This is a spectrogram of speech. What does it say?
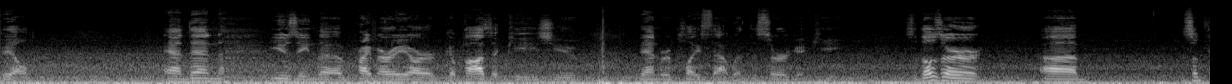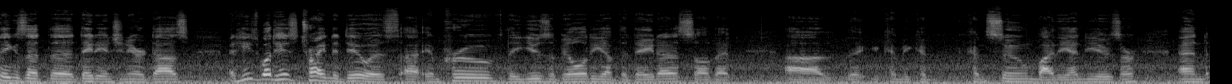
field. And then using the primary or composite keys you then replace that with the surrogate key. So those are um, some things that the data engineer does. And he's what he's trying to do is uh, improve the usability of the data so that, uh, that it can be con- consumed by the end user and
